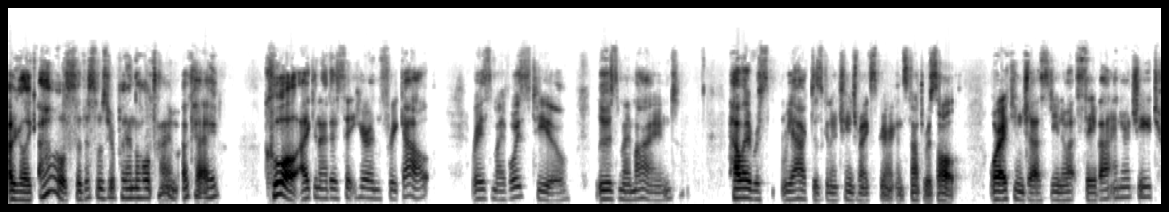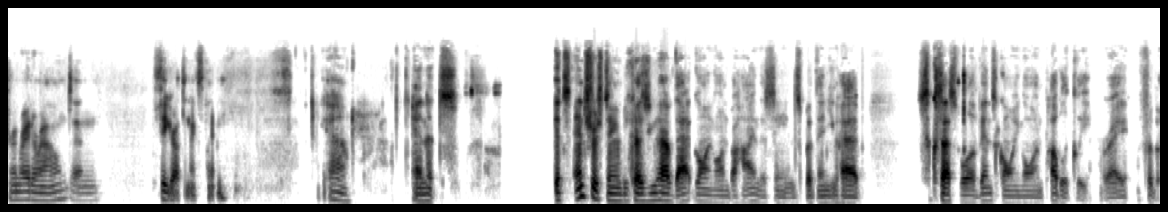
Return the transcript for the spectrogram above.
oh, you're like, oh, so this was your plan the whole time. Okay, cool. I can either sit here and freak out, raise my voice to you, lose my mind. How I re- react is going to change my experience, not the result. Or I can just, you know what, save that energy, turn right around, and figure out the next plan. Yeah. And it's it's interesting because you have that going on behind the scenes, but then you have successful events going on publicly, right? For the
